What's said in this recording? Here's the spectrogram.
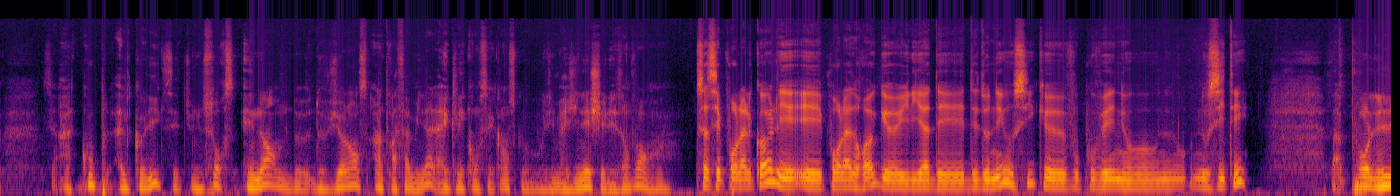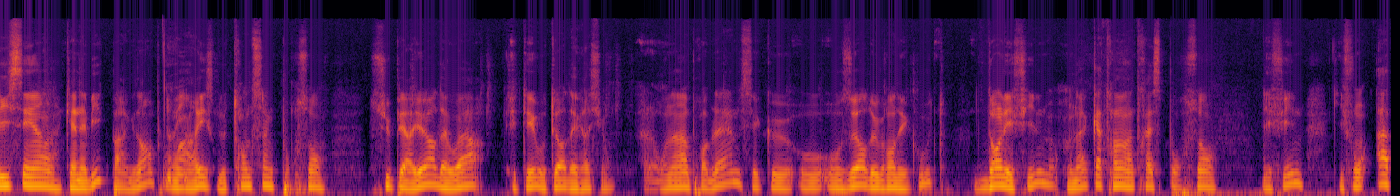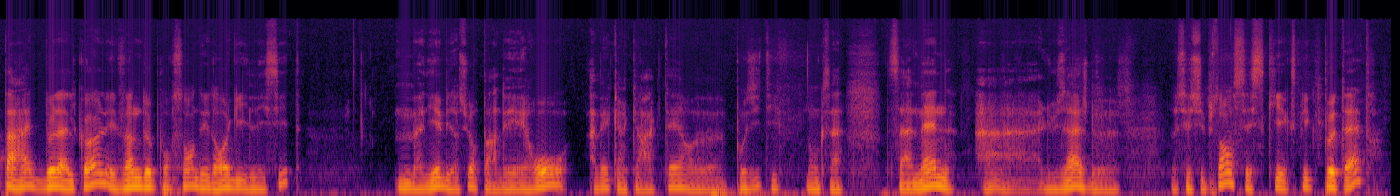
un couple alcoolique, c'est une source énorme de, violence intrafamiliale, avec les conséquences que vous imaginez chez les enfants. Hein. Ça, c'est pour l'alcool et, pour la drogue, il y a des, données aussi que vous pouvez nous, citer? Bah, Pour les lycéens cannabiques, par exemple, on a un risque de 35% supérieur d'avoir été auteur d'agression. Alors, on a un problème, c'est que aux, heures de grande écoute, dans les films, on a 93% des films qui font apparaître de l'alcool et 22% des drogues illicites, maniées bien sûr par des héros avec un caractère euh, positif. Donc ça, ça amène à, l'usage de, ces substances. C'est ce qui explique peut-être,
